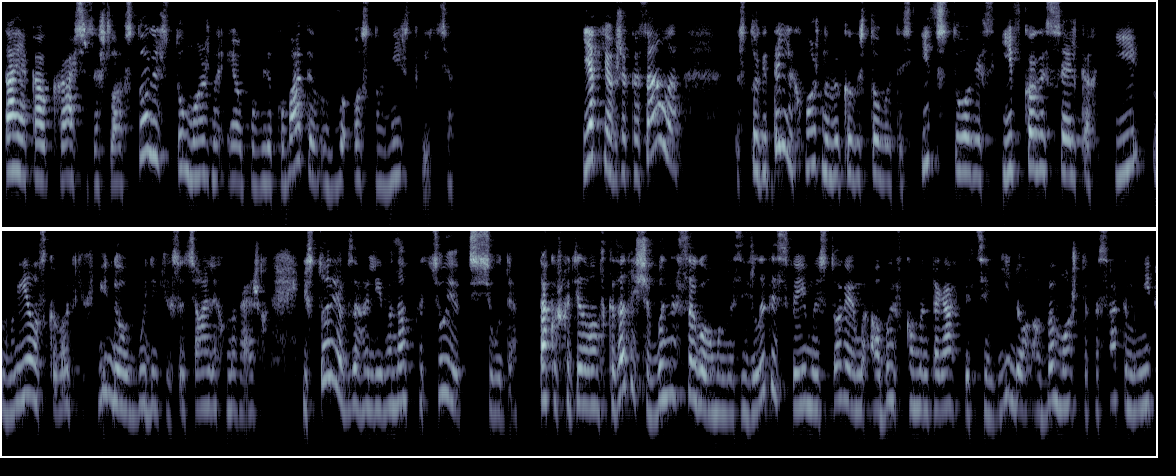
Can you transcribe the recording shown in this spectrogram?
Та, яка краще зайшла в сторіс, ту можна і опублікувати в основній стрічці. Як я вже казала, сторітелінг можна використовуватись і в сторіс, і в карусельках, і в рілс коротких відео в будь-яких соціальних мережах. Історія взагалі вона працює всюди. Також хотіла вам сказати, щоб ви не соромились ділитися своїми історіями або в коментарях під цим відео, або можете писати мені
